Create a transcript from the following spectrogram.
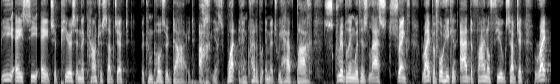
B-A-C-H appears in the counter subject the composer died. Ah, yes, what an incredible image. We have Bach scribbling with his last strength right before he can add the final fugue subject, right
